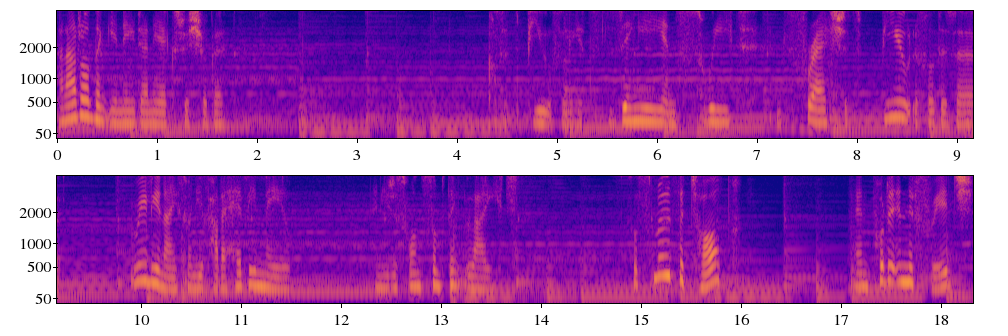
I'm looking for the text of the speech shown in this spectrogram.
And I don't think you need any extra sugar. Because it's beautiful. It's zingy and sweet and fresh. It's beautiful dessert. Really nice when you've had a heavy meal and you just want something light. So smooth the top and put it in the fridge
